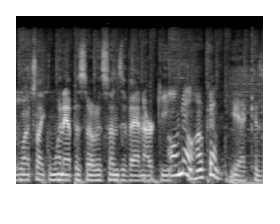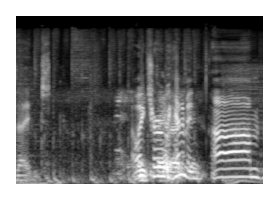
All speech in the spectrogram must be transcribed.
I could watch like one episode of Sons of Anarchy. Oh no, how come? Yeah, because I just I like Charlie Henneman. Um,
